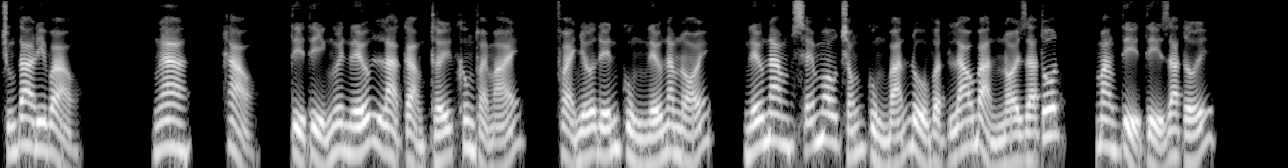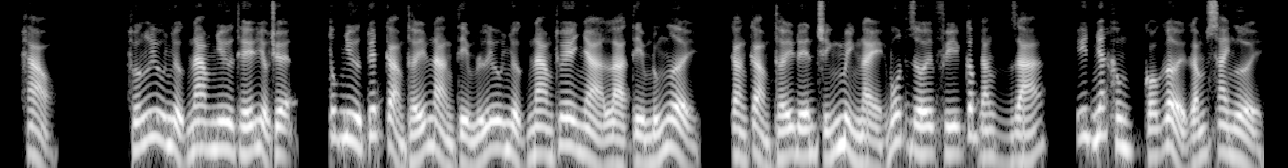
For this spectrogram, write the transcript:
Chúng ta đi vào. Nga, hảo, tỷ tỷ ngươi nếu là cảm thấy không thoải mái, phải nhớ đến cùng nếu nam nói, nếu nam sẽ mau chóng cùng bán đồ vật lão bản nói giá tốt, mang tỷ tỷ ra tới. Hảo. Hướng lưu nhược nam như thế hiểu chuyện, túc như tuyết cảm thấy nàng tìm lưu nhược nam thuê nhà là tìm đúng người, càng cảm thấy đến chính mình này bút giới phí cấp đăng giá, ít nhất không có gửi gắm sai người.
